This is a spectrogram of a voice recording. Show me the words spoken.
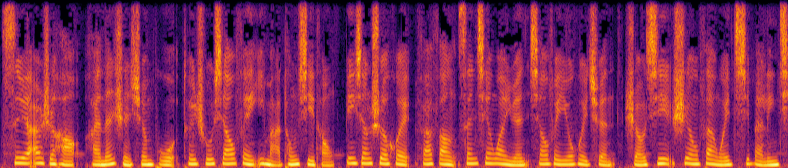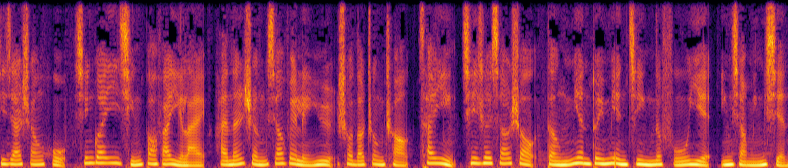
四月二十号，海南省宣布推出消费一码通系统，并向社会发放三千万元消费优惠券，首期适用范围七百零七家商户。新冠疫情爆发以来，海南省消费领域受到重创，餐饮、汽车销售等面对面经营的服务业影响明显，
